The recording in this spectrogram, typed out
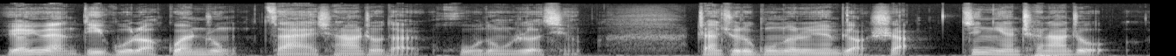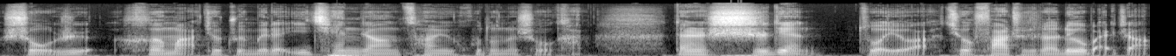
远远低估了观众在长沙洲的互动热情。展区的工作人员表示啊。今年 China 周首日，河马就准备了一千张参与互动的手卡，但是十点左右啊，就发出去了六百张，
